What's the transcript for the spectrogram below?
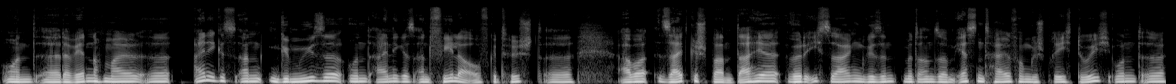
Und äh, da werden nochmal äh, einiges an Gemüse und einiges an Fehler aufgetischt. Äh, aber seid gespannt. Daher würde ich sagen, wir sind mit unserem ersten Teil vom Gespräch durch und äh,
